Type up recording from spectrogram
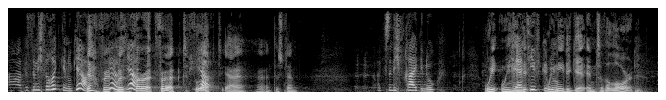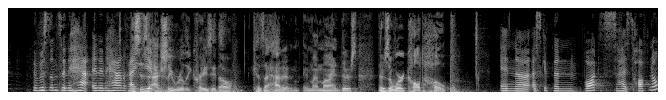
Ah, wir sind nicht verrückt genug, ja. Ver, ja, ver- ja. verrückt, verrückt, Ja. verrückt. Yeah, yeah, das stimmt. Wir sind nicht frei genug. We we need Kreativ to, we need to get into the Lord. Wir müssen uns in, in den Herrn This is actually really crazy though, because I had it in my mind. There's there's a word called hope In, äh, es gibt ein Wort, das heißt Hoffnung.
